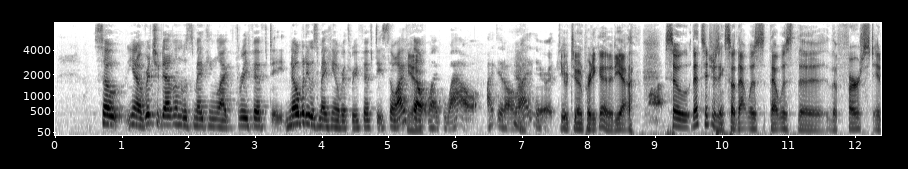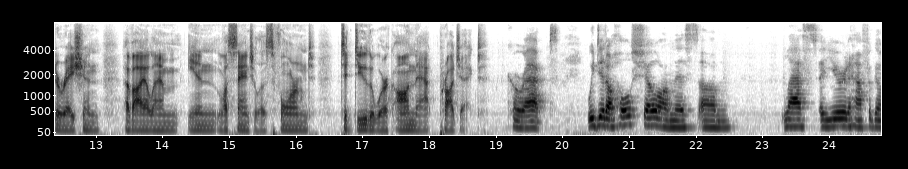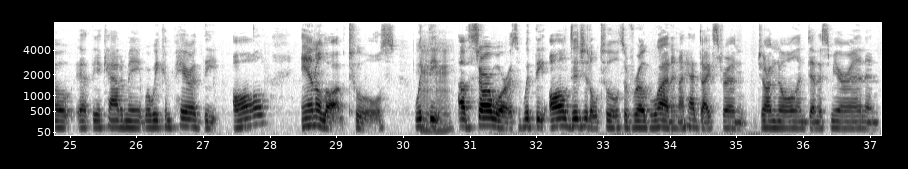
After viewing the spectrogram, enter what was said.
So, you know, Richard Edlund was making like 350. Nobody was making over 350. So I yeah. felt like, wow, I did all yeah. right here. you were doing pretty good. Yeah. So that's interesting. So that was that was the the first iteration of ILM in Los Angeles formed to do the work on that project. Correct. We did a whole show on this um, last a year and a half ago at the Academy where we compared the all analog tools with mm-hmm. the of Star Wars with the all digital tools of Rogue One, and I had Dykstra and John Knoll and Dennis Muren and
